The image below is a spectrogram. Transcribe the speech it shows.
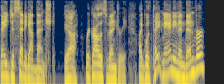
They just said he got benched Yeah. regardless of injury. Like with Peyton Manning in Denver,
